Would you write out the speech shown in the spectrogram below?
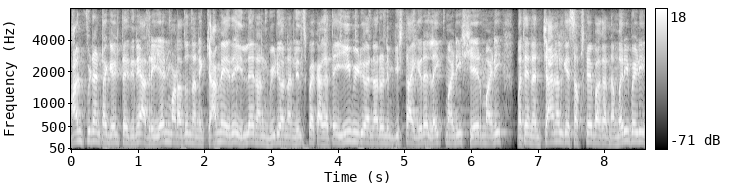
ಕಾನ್ಫಿಡೆಂಟ್ ಆಗಿ ಹೇಳ್ತಾ ಇದ್ದೀನಿ. ಆದರೆ ಏನು ಮಾಡೋದು? ನನಗೆ ಕ್ಯಾಮೆ ಇದೆ. ಇಲ್ಲೇ ನನ್ನ ವೀಡಿಯೋನ ನಿಲ್ಲಿಸಬೇಕಾಗತ್ತೆ ಈ ವಿಡಿಯೋ ಏನಾದ್ರು ನಿಮ್ಗೆ ಇಷ್ಟ ಆಗಿದ್ರೆ ಲೈಕ್ ಮಾಡಿ ಶೇರ್ ಮಾಡಿ. ಮತ್ತೆ ನನ್ನ ಚಾನಲ್ಗೆ ಸಬ್ಸ್ಕ್ರೈಬ್ ಆಗೋದನ್ನ ಮರಿಬೇಡಿ.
